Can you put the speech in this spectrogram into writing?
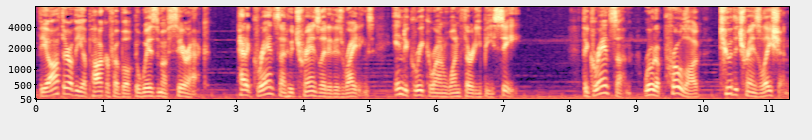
the author of the Apocrypha book The Wisdom of Sirach, had a grandson who translated his writings into Greek around 130 BC. The grandson wrote a prologue to the translation,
